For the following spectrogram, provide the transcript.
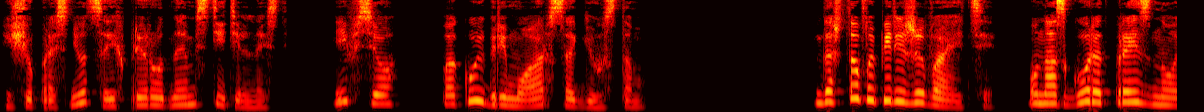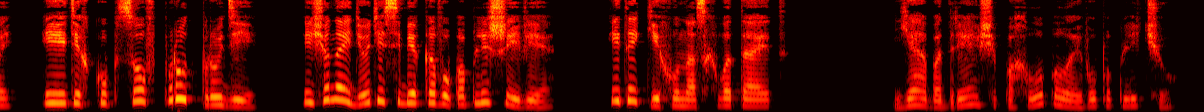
Еще проснется их природная мстительность. И все, покуй гримуар с Агюстом. «Да что вы переживаете? У нас город проездной, и этих купцов пруд пруди. Еще найдете себе кого поплешивее. И таких у нас хватает». Я ободряюще похлопала его по плечу.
